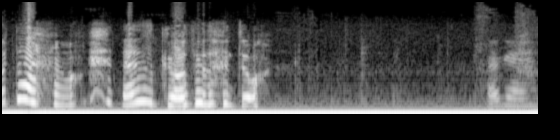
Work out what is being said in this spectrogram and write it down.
What the hell? Let's go through the door. Okay.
